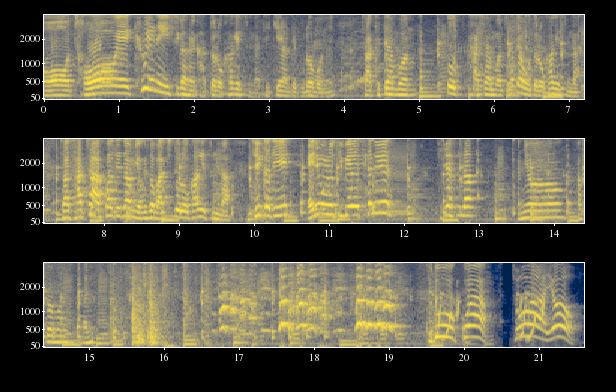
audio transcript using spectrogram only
어, 저의 Q&A 시간을 갖도록 하겠습니다. DK한테 물어보는. 네. 자, 그때 한번 또 다시 한번 찾아오도록 하겠습니다. 자, 4차 아쿠아 대담 여기서 마치도록 하겠습니다. 지금까지 애니멀로 TV의 테드! 디겠습니다. 안녕. 박수 한 번. 아니. 구독과 좋아요.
